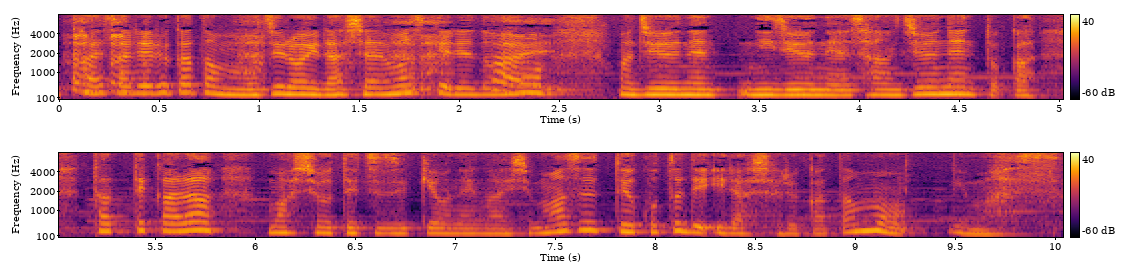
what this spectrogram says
返される方ももちろんいらっしゃいますけれども、はい、まあ10年、20年、30年とか経ってから、まあ、小手続きお願いしますということでいらっしゃる方もいます。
